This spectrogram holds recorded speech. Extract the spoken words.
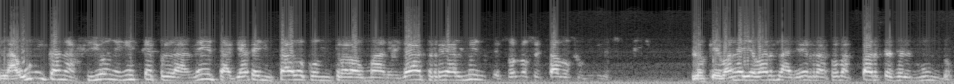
la única nación en este planeta que ha atentado contra la humanidad realmente son los Estados Unidos, los que van a llevar la guerra a todas partes del mundo.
